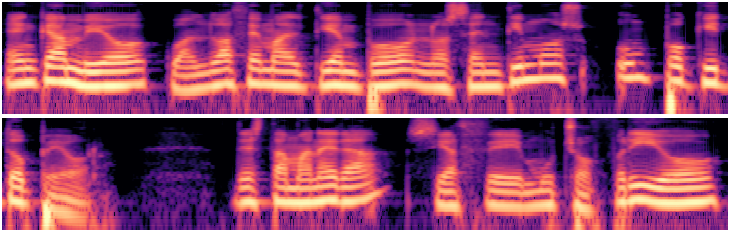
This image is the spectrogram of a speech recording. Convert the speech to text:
En cambio, cuando hace mal tiempo nos sentimos un poquito peor. De esta manera, si hace mucho frío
